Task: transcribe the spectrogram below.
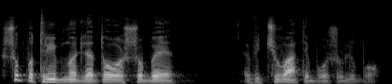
Що потрібно для того, щоб відчувати Божу любов?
